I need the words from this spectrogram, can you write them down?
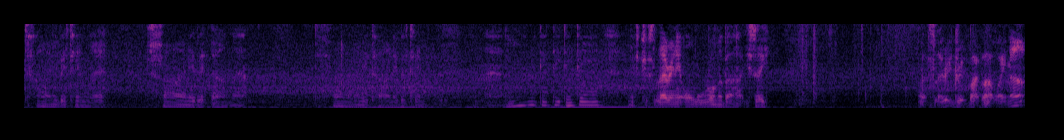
Tiny bit in there. Tiny bit down there. Tiny, tiny bit in. It's just letting it all run about, you see. Let's let it drip back that way now.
